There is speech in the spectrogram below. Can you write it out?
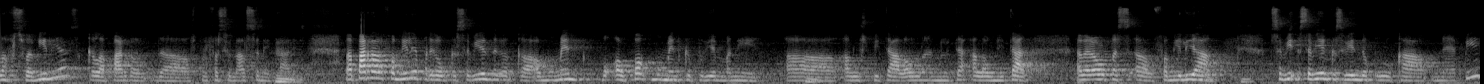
les famílies que la part de, dels professionals sanitaris. Mm. La part de la família perquè com que sabien que, que el, moment, el poc moment que podien venir a, a l'hospital, a, unitat, a la unitat, a veure el, el familiar, sabien, sabien que s'havien de col·locar un EPI,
